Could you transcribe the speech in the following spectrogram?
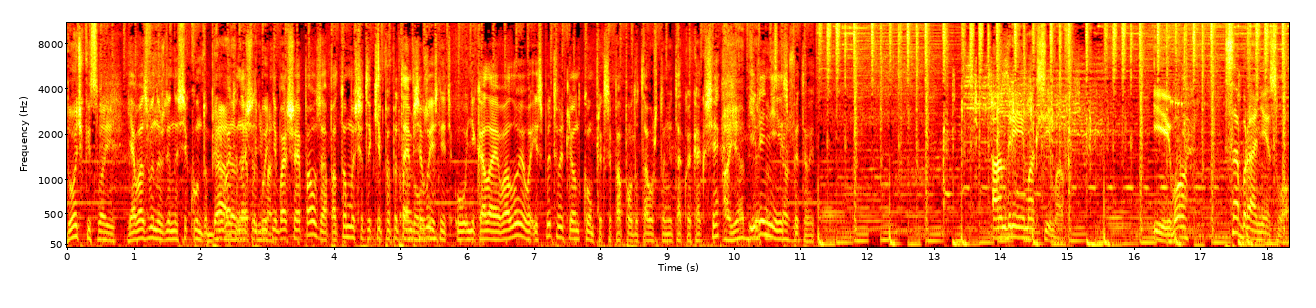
дочкой своей. Я вас вынужден на секунду прервать, да, да, у нас сейчас будет небольшая пауза, а потом мы все-таки попытаемся Продолжим. выяснить у Николая Валуева, испытывает ли он комплексы по поводу того, что он не такой, как все, а я или не скажу. испытывает. Андрей Максимов и его собрание слов.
